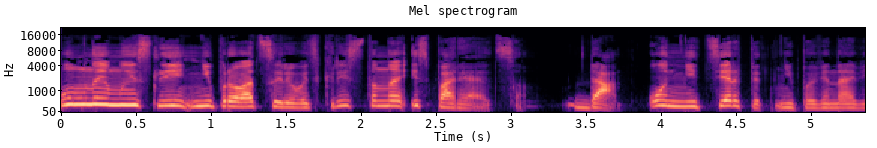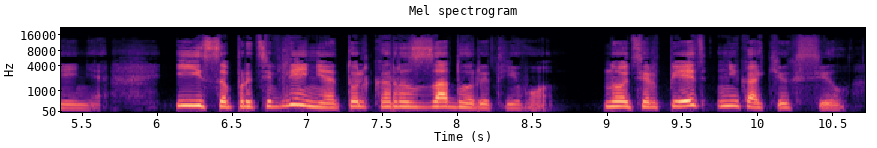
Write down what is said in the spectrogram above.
Умные мысли не провоцировать Кристона испаряются. Да, он не терпит неповиновения, и сопротивление только раззадорит его. Но терпеть никаких сил —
